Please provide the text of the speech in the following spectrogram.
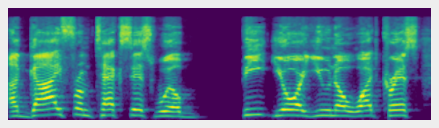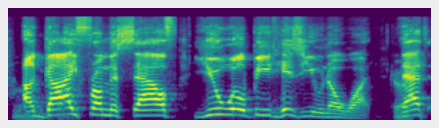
a guy from Texas will beat your you know what, Chris. A Mhm. guy from the South, you will beat his you know what. That's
